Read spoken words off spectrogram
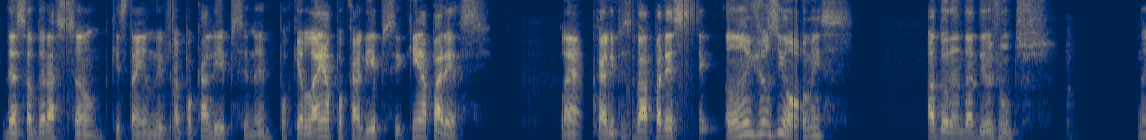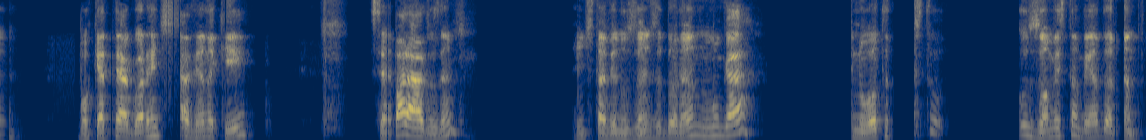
dessa adoração, que está no livro de Apocalipse, né? Porque lá em Apocalipse, quem aparece? Lá em Apocalipse vai aparecer anjos e homens adorando a Deus juntos, né? Porque até agora a gente está vendo aqui separados, né? A gente está vendo os anjos adorando num lugar e no outro texto os homens também adorando.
